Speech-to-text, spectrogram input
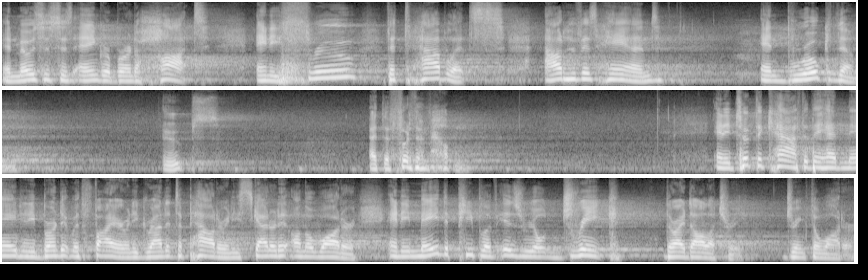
And Moses' anger burned hot, and he threw the tablets out of his hand and broke them. Oops. At the foot of the mountain. And he took the calf that they had made and he burned it with fire and he ground it to powder and he scattered it on the water. And he made the people of Israel drink their idolatry, drink the water.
